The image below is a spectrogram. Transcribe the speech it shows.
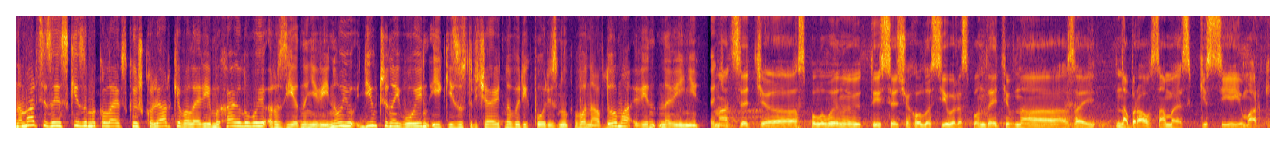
На марці за ескізом миколаївської школярки Валерії Михайлової роз'єднані війною дівчина й воїн, які зустрічають новий рік порізну. Вона вдома, він на війні. 15 е, з половиною тисяч голосів респондентів на, набрав саме ескіз цієї марки.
